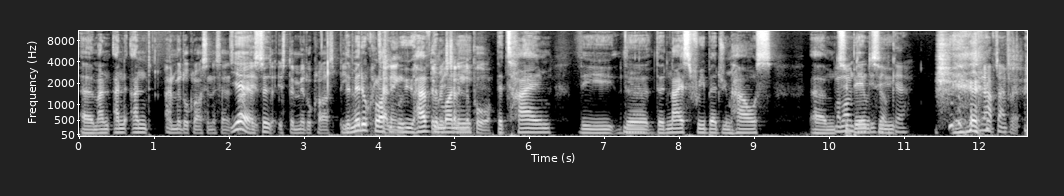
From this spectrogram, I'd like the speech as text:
um and and and And middle class in a sense. Yeah, it's, so the, it's the middle class people. the middle class people who have the, rich telling money the poor. the time the the Yeah. the nice three bedroom house um My to mum be didn't able do to self care. she didn't have time for it.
